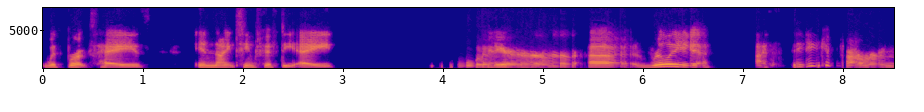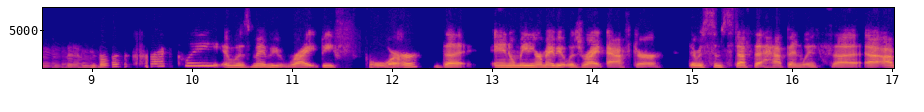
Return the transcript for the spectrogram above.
with Brooks Hayes in 1958, where uh, really, I think if I remember correctly, it was maybe right before the annual meeting, or maybe it was right after. There was some stuff that happened with. Uh, I,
